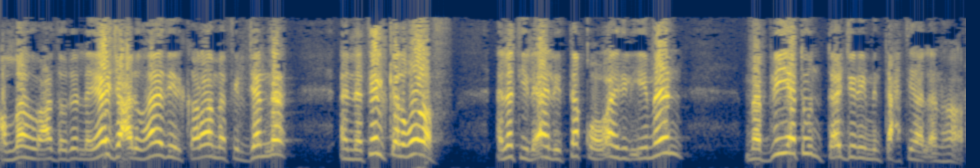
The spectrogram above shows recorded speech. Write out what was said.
الله عز وجل يجعل هذه الكرامة في الجنة أن تلك الغرف التي لأهل التقوى وأهل الإيمان مبنية تجري من تحتها الأنهار.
